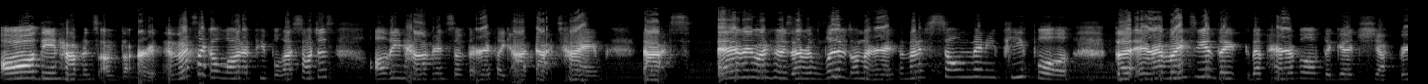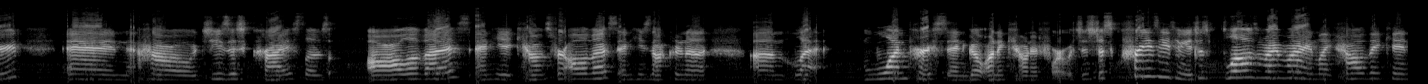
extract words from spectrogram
all the inhabitants of the earth. And that's like a lot of people. That's not just all the inhabitants of the earth like at that time. That's everyone who has ever lived on the earth, and that is so many people. But it reminds me of the the parable of the good shepherd and how Jesus Christ loves all of us and he accounts for all of us and he's not gonna um, let one person go unaccounted for, which is just crazy to me. It just blows my mind, like how they can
